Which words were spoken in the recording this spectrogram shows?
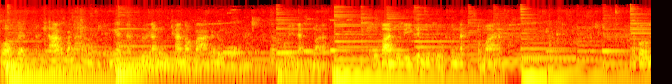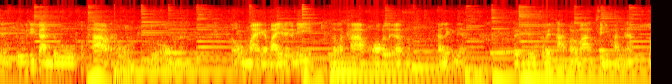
ผมก็เช้าก็มานั่งอย่างเงี้ยนะคือนั่งชั้นนอกบ้านก็ดูโอ่งนะก็สวยนะผมว่าดูบ้านดูดีขึ้นดูหรูขึ้นนะผมว่านะแล้วผมเนี่ยคือวิธีการดูคร่าวๆนะครับผมดูโอ่งนะแล้วโอ่งใหม่กับใบเล็กกว่านี้ แล้วราคาพอกันเลยครับ ถ้าเล็กเนี่ยเคยไปดูเคยไปถามประมาณสี่พันนะใบ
